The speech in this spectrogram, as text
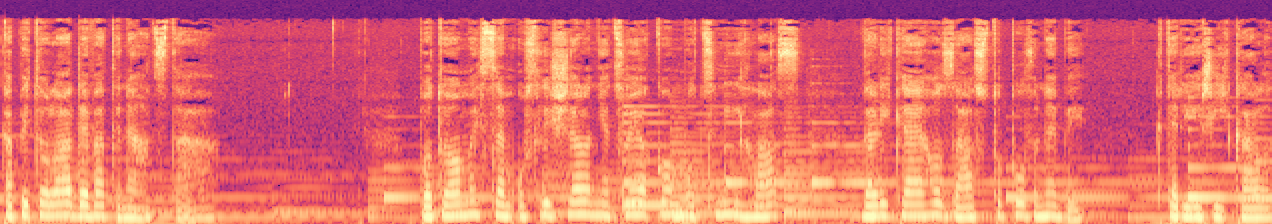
Kapitola 19. Potom jsem uslyšel něco jako mocný hlas velikého zástupu v nebi, který říkal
